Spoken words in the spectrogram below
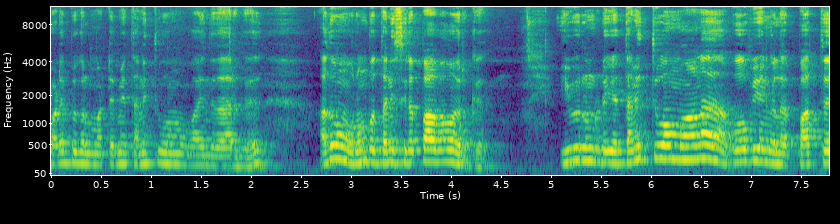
படைப்புகள் மட்டுமே தனித்துவம் வாய்ந்ததாக இருக்குது அதுவும் ரொம்ப தனி சிறப்பாகவும் இருக்குது இவருடைய தனித்துவமான ஓவியங்களை பார்த்து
